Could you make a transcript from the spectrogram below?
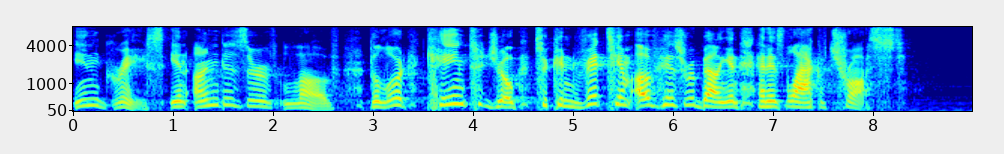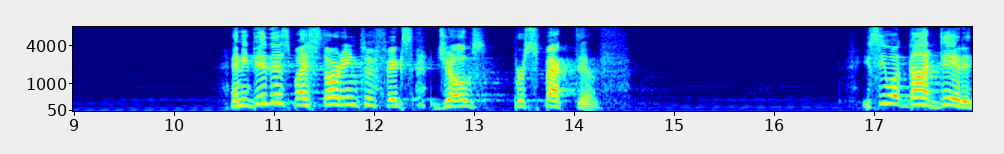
in grace, in undeserved love, the Lord came to Job to convict him of his rebellion and his lack of trust. And he did this by starting to fix Job's perspective. You see, what God did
